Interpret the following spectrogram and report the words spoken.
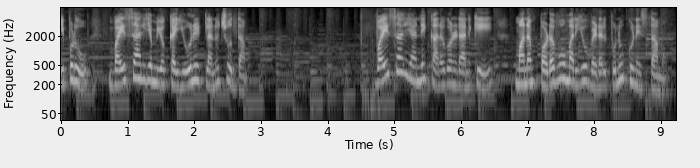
ఇప్పుడు వైశాల్యం యొక్క యూనిట్లను చూద్దాం. వైశాల్యాన్ని కనుగొనడానికి మనం పొడవు మరియు వెడల్పును గుణిస్తాము.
